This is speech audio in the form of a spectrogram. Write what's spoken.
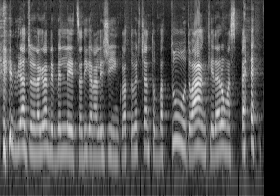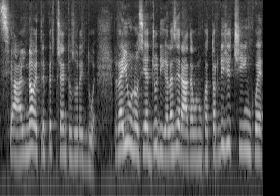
il viaggio nella grande bellezza di Canale 5, 8% battuto anche da Roma Spezia, il 9,3% su Rai 2. Rai 1 si aggiudica la serata con un 14,5,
